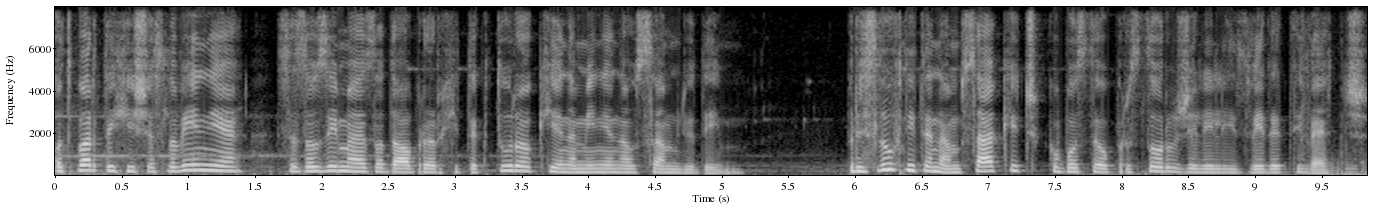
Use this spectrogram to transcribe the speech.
Odprte hiše Slovenije se zauzemajo za dobro arhitekturo, ki je namenjena vsem ljudem. Prisluhnite nam vsakič, ko boste o prostoru želeli izvedeti več.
